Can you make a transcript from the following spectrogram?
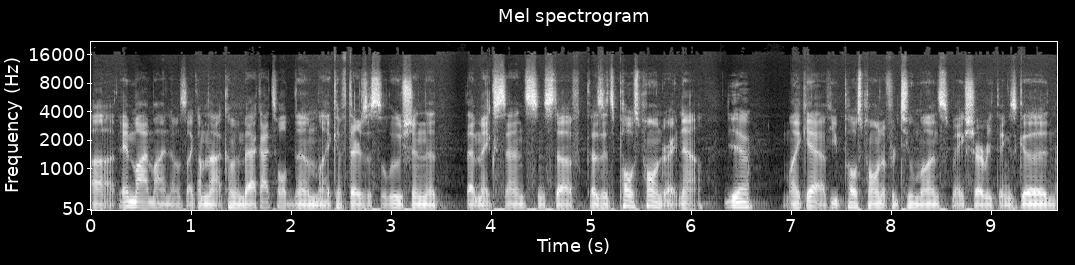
Uh, in my mind, I was like, I'm not coming back. I told them like, if there's a solution that that makes sense and stuff, because it's postponed right now. yeah, I'm like, yeah, if you postpone it for two months, make sure everything's good,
